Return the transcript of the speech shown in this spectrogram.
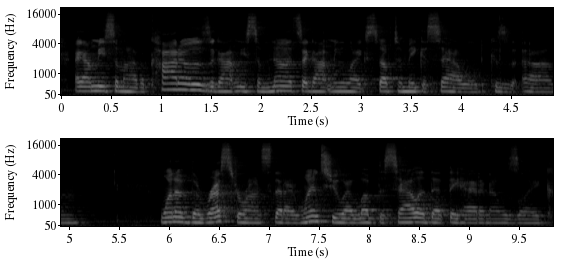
I got me some avocados. I got me some nuts. I got me like stuff to make a salad because um, one of the restaurants that I went to, I loved the salad that they had. And I was like,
